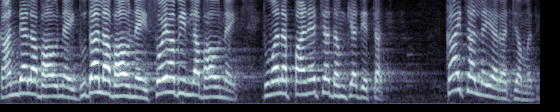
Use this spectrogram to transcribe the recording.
कांद्याला भाव नाही दुधाला भाव नाही सोयाबीनला भाव नाही. तुम्हाला पाण्याच्या धमक्या देतात. काय चाललंय या राज्यामध्ये?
